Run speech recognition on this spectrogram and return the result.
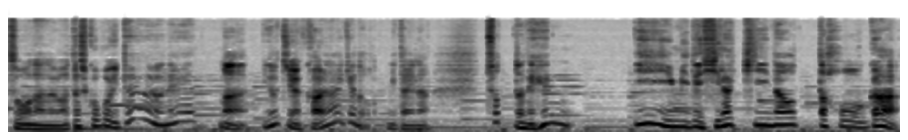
そうなのよ。私ここ痛いのよね。まあ命には変わらないけどみたいな。ちょっとね変いい意味で開き直った方が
